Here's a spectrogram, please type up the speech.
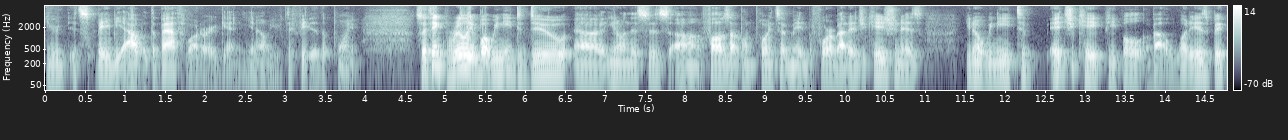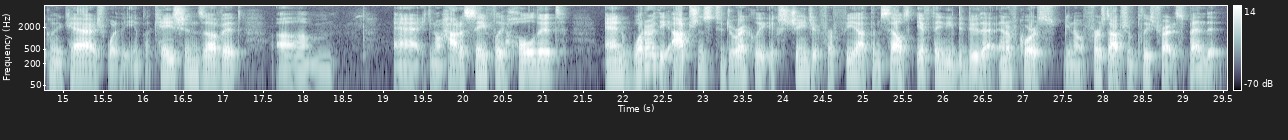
you it's baby out with the bathwater again. You know, you've defeated the point. So I think really what we need to do, uh, you know, and this is uh, follows up on points I've made before about education is, you know, we need to educate people about what is Bitcoin Cash, what are the implications of it, um, you know, how to safely hold it, and what are the options to directly exchange it for fiat themselves if they need to do that? And of course you know first option please try to spend it.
